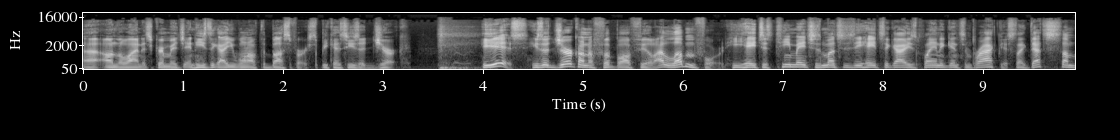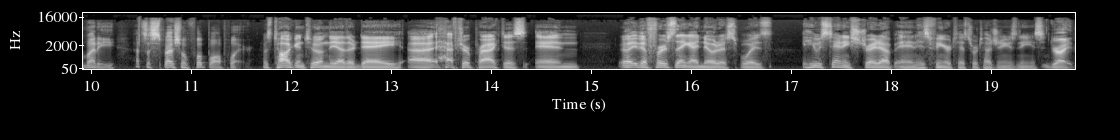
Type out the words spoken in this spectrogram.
uh, on the line of scrimmage, and he's the guy you want off the bus first because he's a jerk. He is. He's a jerk on the football field. I love him for it. He hates his teammates as much as he hates the guy he's playing against in practice. Like that's somebody. That's a special football player. I was talking to him the other day uh, after practice, and the first thing I noticed was he was standing straight up, and his fingertips were touching his knees. Right.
